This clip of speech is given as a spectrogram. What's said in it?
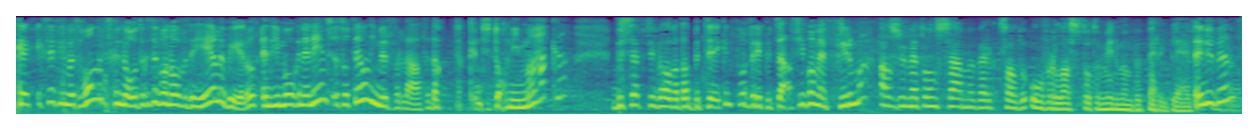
Kijk, ik zit hier met honderd genodigden van over de hele wereld... en die mogen ineens het hotel niet meer verlaten. Dat, dat kunt u toch niet maken? Beseft u wel wat dat betekent voor de reputatie van mijn firma? Als u met ons samenwerkt, zal de overlast tot een minimum beperkt blijven. En u bent?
